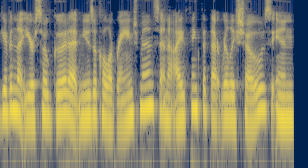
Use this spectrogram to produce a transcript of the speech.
given that you're so good at musical arrangements. And I think that that really shows in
